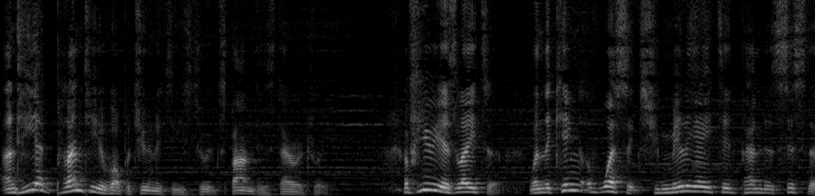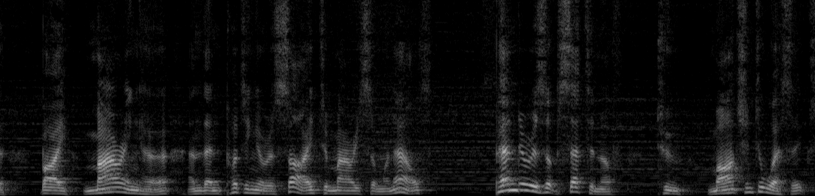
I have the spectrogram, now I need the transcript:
And he had plenty of opportunities to expand his territory. A few years later, when the King of Wessex humiliated Penda's sister by marrying her and then putting her aside to marry someone else, Penda is upset enough to march into Wessex,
